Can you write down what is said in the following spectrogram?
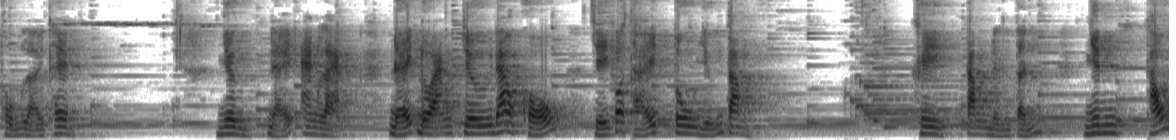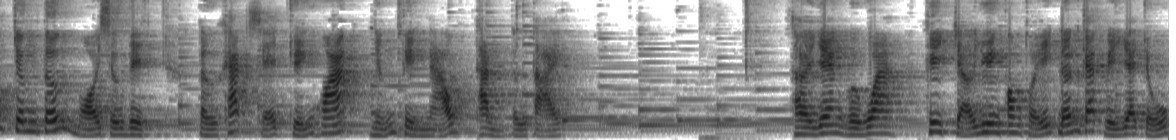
thuận lợi thêm. Nhưng để an lạc, để đoạn trừ đau khổ, chỉ có thể tu dưỡng tâm. Khi tâm định tĩnh, nhìn thấu chân tướng mọi sự việc tự khắc sẽ chuyển hóa những phiền não thành tự tại. Thời gian vừa qua, khi trợ duyên phong thủy đến các vị gia chủ,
